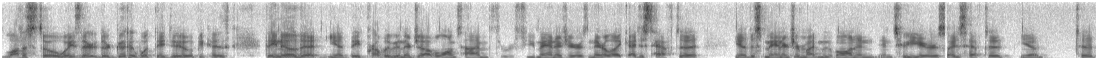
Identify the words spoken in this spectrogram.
lot of stowaways they're they're good at what they do because they know that you know they've probably been in their job a long time through a few managers, and they're like, I just have to, you know, this manager might move on in, in two years, so I just have to, you know, to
